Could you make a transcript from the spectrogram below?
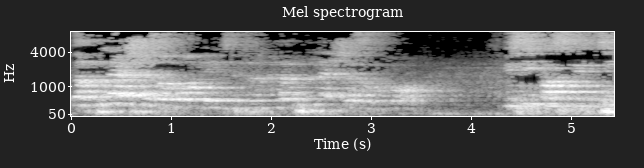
The pleasures of God, and gentlemen, the pleasures of God. You see, verse 15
